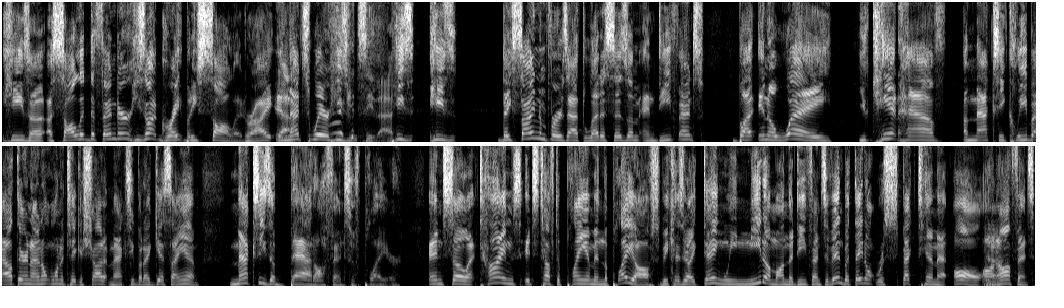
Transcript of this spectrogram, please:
he's a, a solid defender. He's not great, but he's solid, right? Yeah. And that's where I he's could see that. He's he's they signed him for his athleticism and defense, but in a way, you can't have a Maxi Kleber out there, and I don't want to take a shot at Maxi, but I guess I am. Maxi's a bad offensive player. And so at times it's tough to play him in the playoffs because you're like, dang, we need him on the defensive end, but they don't respect him at all on offense.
